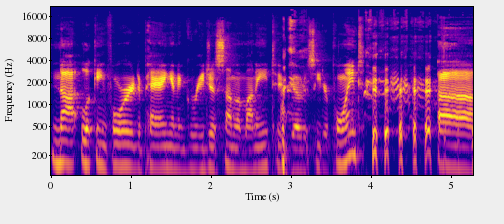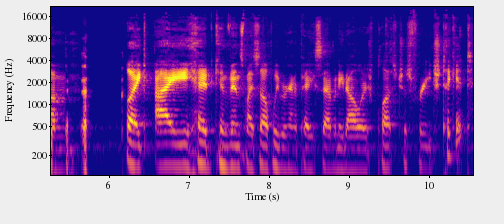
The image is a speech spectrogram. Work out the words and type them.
not looking forward to paying an egregious sum of money to go to Cedar Point. um, like I had convinced myself we were going to pay seventy dollars plus just for each ticket.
